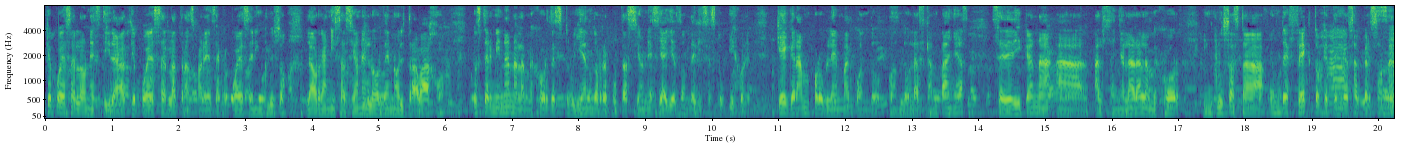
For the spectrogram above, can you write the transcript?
que puede ser la honestidad, que puede ser la transparencia, que puede ser incluso la organización, el orden o el trabajo, pues terminan a lo mejor destruyendo reputaciones y ahí es donde dices tú, híjole, qué gran problema cuando, cuando las campañas se dedican a, al señalar a lo mejor incluso hasta un defecto que tenga esa persona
